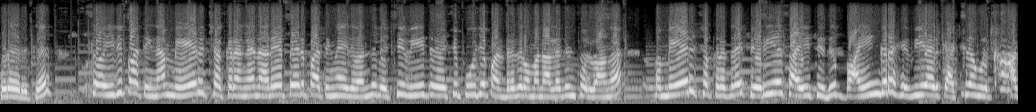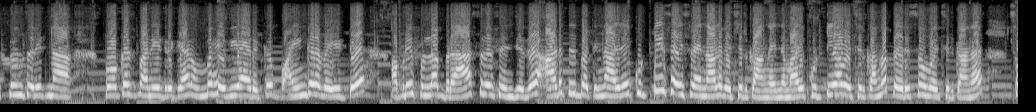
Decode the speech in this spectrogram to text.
கூட இருக்கு. ஸோ இது பாத்தீங்கன்னா மேரு சக்கரங்க. நிறைய பேர் பாத்தீங்கன்னா இது வந்து வச்சு வீட்டுல வச்சு பூஜை பண்றது ரொம்ப நல்லதுன்னு சொல்லுவாங்க. இப்போ மேரு சக்கரத்துல பெரிய சைஸ் இது பயங்கர ஹெவியா இருக்கு. ஆக்சுவலா உங்களுக்கு காட்டணும்னு சொல்லிட்டு நான் ஃபோக்கஸ் பண்ணிட்டு இருக்கேன். ரொம்ப ஹெவியா இருக்கு. பயங்கர வெயிட் அப்படியே ஃபுல்லா பிராஸ்ல செஞ்சது. அடுத்தது பாத்தீங்கன்னா அதே குட்டி சைஸ் என்னால வச்சிருக்காங்க. இந்த மாதிரி குட்டியா வச்சிருக்காங்க பெருசும் வச்சிருக்காங்க. சோ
